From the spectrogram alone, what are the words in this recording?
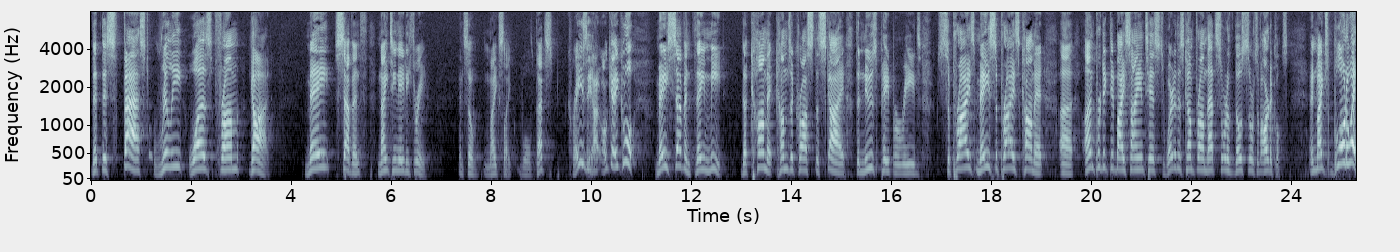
that this fast really was from God. May 7th, 1983. And so Mike's like, Well, that's crazy. Okay, cool. May 7th, they meet. The comet comes across the sky. The newspaper reads, surprise, May surprise comet, uh, unpredicted by scientists. Where did this come from? That's sort of those sorts of articles. And Mike's blown away.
